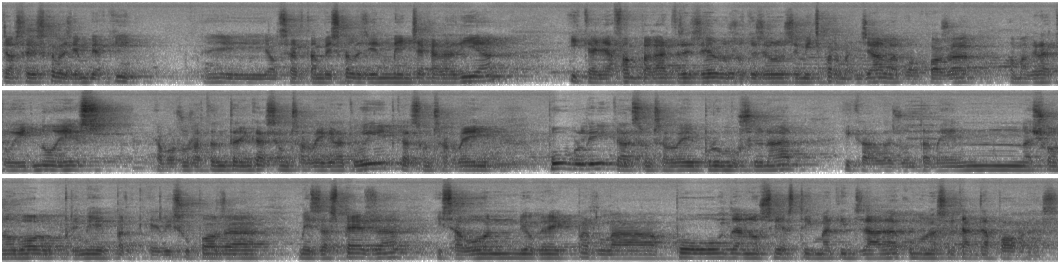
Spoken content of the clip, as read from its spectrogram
i el cert és que la gent ve aquí. Eh, I el cert també és que la gent menja cada dia i que allà fan pagar 3 euros o 3 euros i mig per menjar, la qual cosa, home, gratuït no és. Llavors nosaltres entenem que ha de ser un servei gratuït, que ha de ser un servei públic, que ha de ser un servei promocionat i que l'Ajuntament això no vol, primer perquè li suposa més despesa i segon jo crec per la por de no ser estigmatitzada com una ciutat de pobres.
